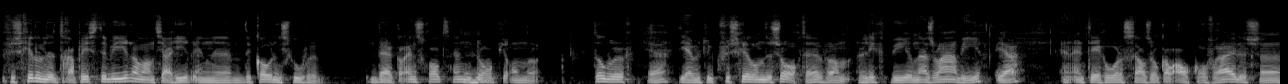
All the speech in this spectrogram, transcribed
verschillende trappistenbieren. Want ja, hier in de Koningshoeve, Berkel en Schot, hè, een dorpje onder Tilburg. Ja. Die hebben natuurlijk verschillende soorten. Hè, van licht bier naar zwaar bier. Ja. En, en tegenwoordig zelfs ook al alcoholvrij. Dus eh,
